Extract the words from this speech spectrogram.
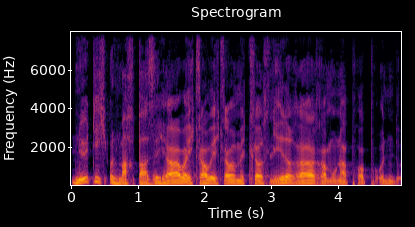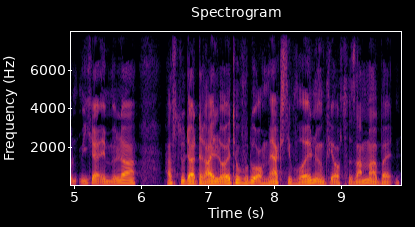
nötig und machbar sind. Ja, aber ich glaube, ich glaube, mit Klaus Lederer, Ramona Popp und, und Michael Müller hast du da drei Leute, wo du auch merkst, die wollen irgendwie auch zusammenarbeiten.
